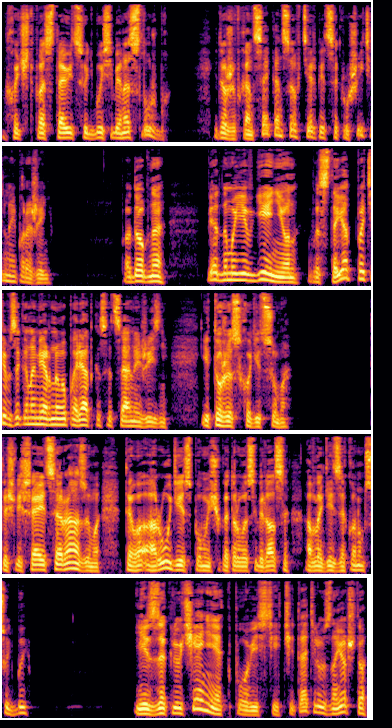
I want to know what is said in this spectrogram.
он хочет поставить судьбу себе на службу и тоже в конце концов терпит сокрушительное поражение. Подобно бедному Евгению, он восстает против закономерного порядка социальной жизни и тоже сходит с ума. То есть лишается разума, того орудия, с помощью которого собирался овладеть законом судьбы. Из заключения к повести читатель узнает, что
